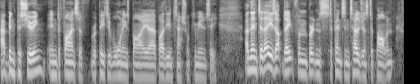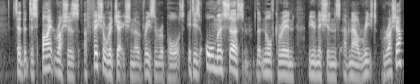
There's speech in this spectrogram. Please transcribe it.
have been pursuing in defiance of repeated warnings by uh, by the international community. And then today's update from Britain's Defence Intelligence Department said that despite Russia's official rejection of recent reports, it is almost certain that North Korean munitions have now reached Russia.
